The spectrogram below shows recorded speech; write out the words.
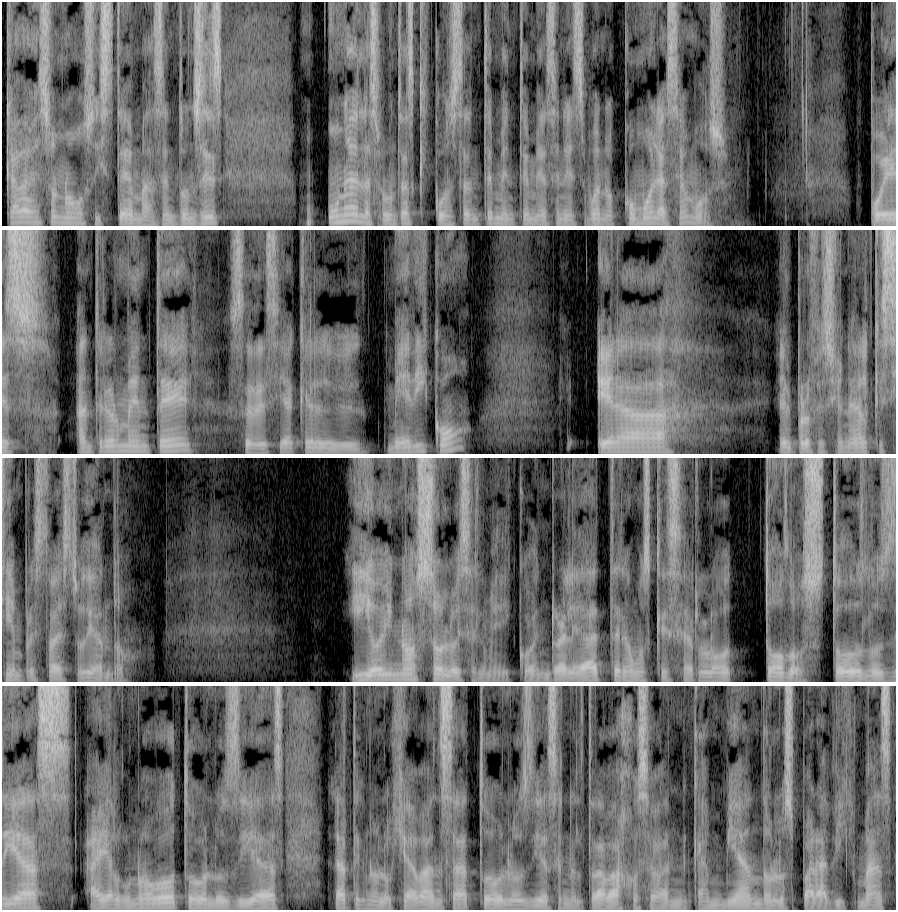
cada vez son nuevos sistemas. Entonces, una de las preguntas que constantemente me hacen es, bueno, ¿cómo le hacemos? Pues anteriormente se decía que el médico era el profesional que siempre estaba estudiando. Y hoy no solo es el médico, en realidad tenemos que serlo todos. Todos los días hay algo nuevo, todos los días la tecnología avanza, todos los días en el trabajo se van cambiando los paradigmas,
